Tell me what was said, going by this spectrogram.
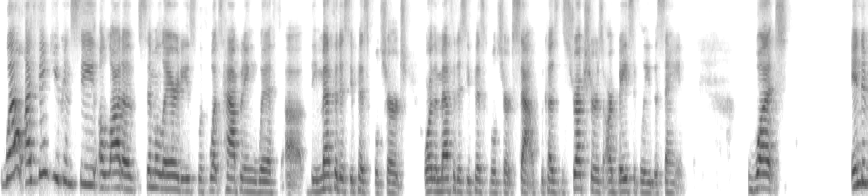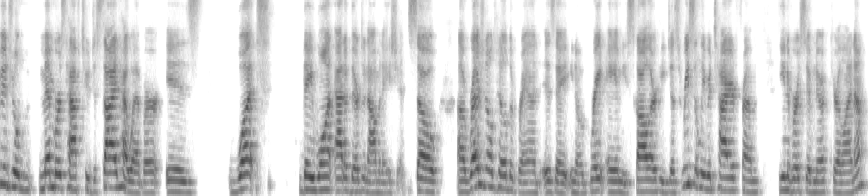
Well, I think you can see a lot of similarities with what's happening with uh, the Methodist Episcopal Church or the Methodist Episcopal Church South because the structures are basically the same. What individual members have to decide, however, is what they want out of their denomination. So uh, Reginald Hildebrand is a you know great AME scholar. He just recently retired from the University of North Carolina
